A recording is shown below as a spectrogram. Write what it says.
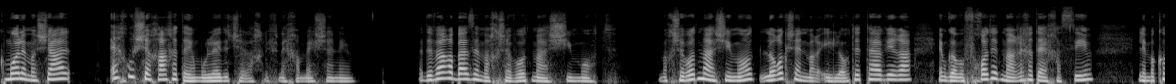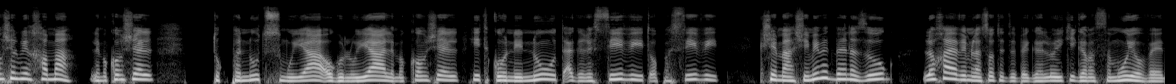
כמו למשל, איך הוא שכח את היום הולדת שלך לפני חמש שנים? הדבר הבא זה מחשבות מאשימות. מחשבות מאשימות, לא רק שהן מרעילות את האווירה, הן גם הופכות את מערכת היחסים למקום של מלחמה, למקום של תוקפנות סמויה או גלויה, למקום של התגוננות אגרסיבית או פסיבית. כשמאשימים את בן הזוג, לא חייבים לעשות את זה בגלוי, כי גם הסמוי עובד.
